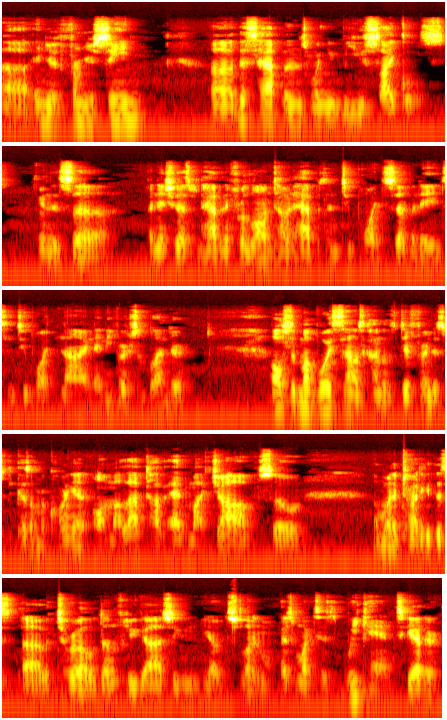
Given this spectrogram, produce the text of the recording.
uh, in your from your scene. Uh, this happens when you use cycles, and it's uh, an issue that's been happening for a long time. It happens in 2.78 and 2.9, any version of Blender. Also, my voice sounds kind of different. It's because I'm recording it on my laptop at my job, so I'm to try to get this uh, tutorial done for you guys so you can you know just learn as much as we can together.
